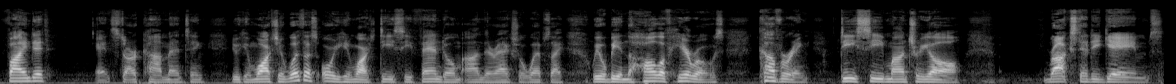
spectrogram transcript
find it and start commenting. You can watch it with us, or you can watch DC Fandom on their actual website. We will be in the Hall of Heroes covering DC Montreal, Rocksteady Games,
